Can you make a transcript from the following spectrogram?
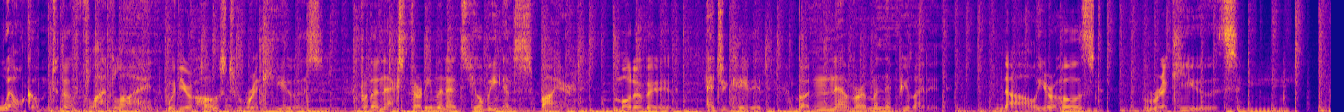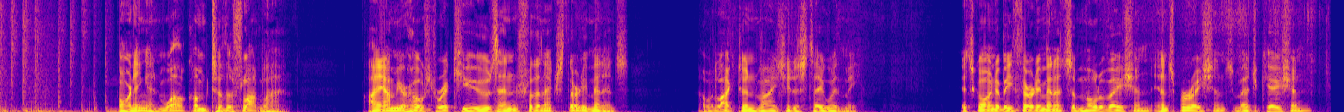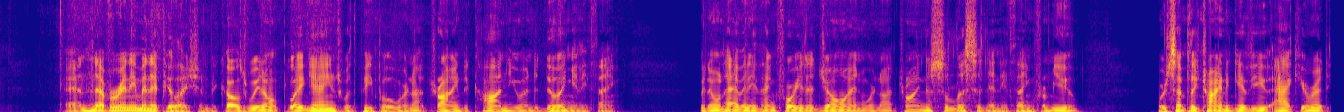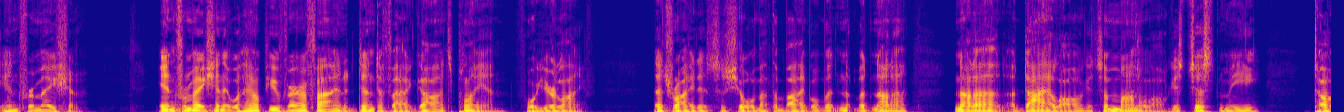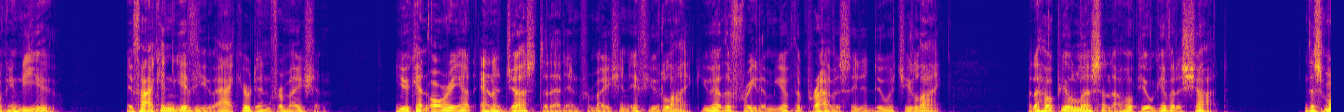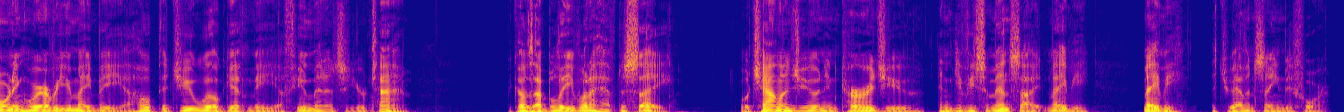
Welcome to the FLOT Line with your host, Rick Hughes. For the next 30 minutes, you'll be inspired, motivated, educated, but never manipulated. Now, your host, Rick Hughes. Morning and welcome to the FLOT Line. I am your host, Rick Hughes, and for the next 30 minutes, I would like to invite you to stay with me. It's going to be 30 minutes of motivation, inspiration, some education, and never any manipulation because we don't play games with people. We're not trying to con you into doing anything. We don't have anything for you to join. We're not trying to solicit anything from you. We're simply trying to give you accurate information. Information that will help you verify and identify God's plan for your life. That's right. It's a show about the Bible, but but not a not a, a dialogue. It's a monologue. It's just me talking to you. If I can give you accurate information, you can orient and adjust to that information if you'd like. You have the freedom, you have the privacy to do what you like. But I hope you'll listen. I hope you'll give it a shot. This morning, wherever you may be, I hope that you will give me a few minutes of your time because I believe what I have to say will challenge you and encourage you and give you some insight, maybe, maybe, that you haven't seen before.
